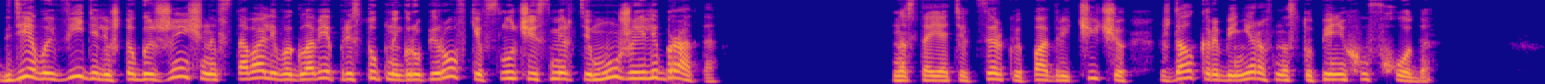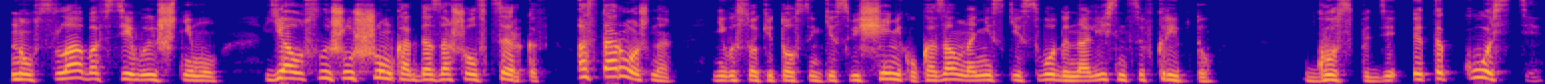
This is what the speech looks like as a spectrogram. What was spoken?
Где вы видели, чтобы женщины вставали во главе преступной группировки в случае смерти мужа или брата? Настоятель церкви Падре Чичо ждал карабинеров на ступенях у входа. «Ну, слава Всевышнему! Я услышал шум, когда зашел в церковь. Осторожно!» Невысокий толстенький священник указал на низкие своды на лестнице в крипту. «Господи, это кости!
